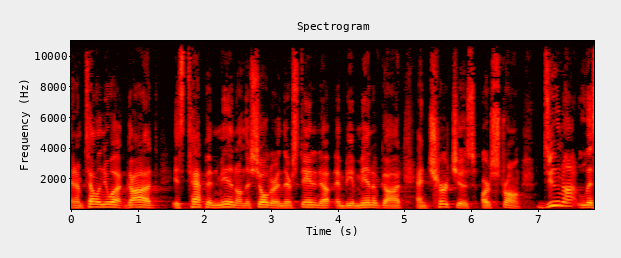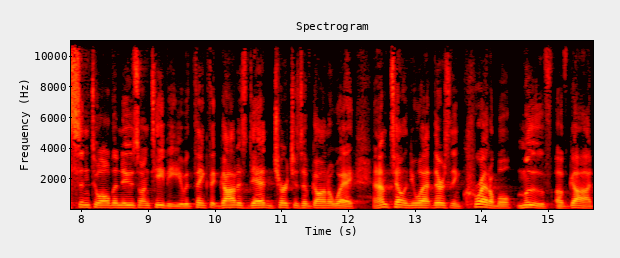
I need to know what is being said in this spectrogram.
And I'm telling you what, God is tapping men on the shoulder and they're standing up and being men of God, and churches are strong. Do not listen to all the news on TV. You would think that God is dead and churches have gone away. And I'm telling you what, there's an incredible move of God,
